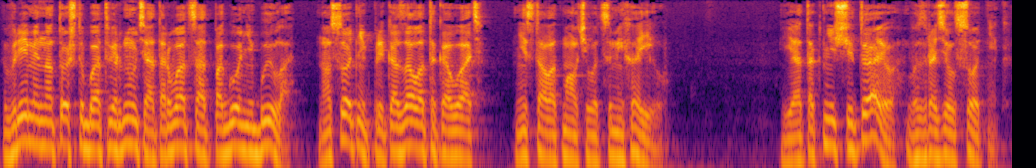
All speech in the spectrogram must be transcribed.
Время на то, чтобы отвернуть и оторваться от погони было, но сотник приказал атаковать», — не стал отмалчиваться Михаил. «Я так не считаю», — возразил сотник.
